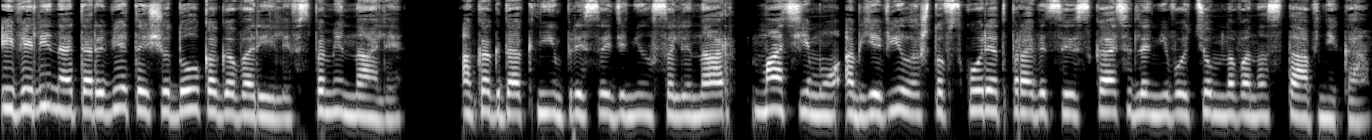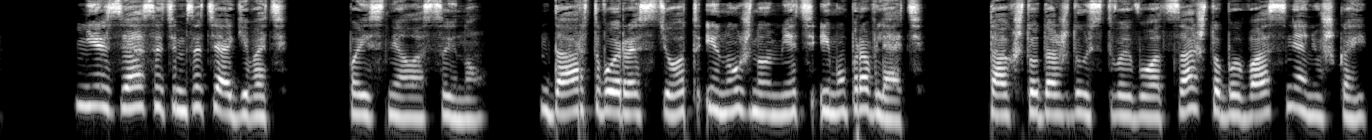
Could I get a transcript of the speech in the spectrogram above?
Эвелина и Торвета еще долго говорили, вспоминали. А когда к ним присоединился Ленар, мать ему объявила, что вскоре отправится искать для него темного наставника. «Нельзя с этим затягивать», — поясняла сыну. «Дар твой растет, и нужно уметь им управлять. Так что дождусь твоего отца, чтобы вас с нянюшкой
